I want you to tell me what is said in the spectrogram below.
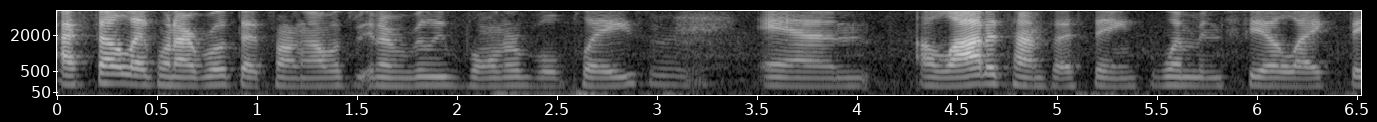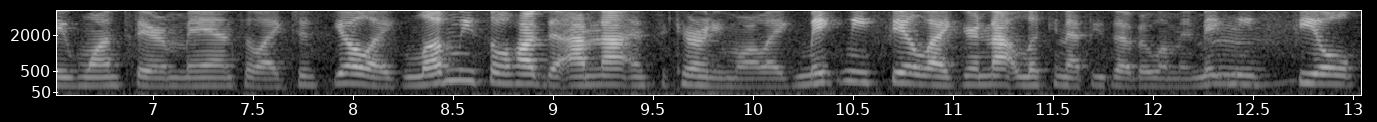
I felt like when I wrote that song, I was in a really vulnerable place, hmm. and a lot of times I think women feel like they want their man to like just yo like love me so hard that I'm not insecure anymore. Like make me feel like you're not looking at these other women. Make me hmm. feel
